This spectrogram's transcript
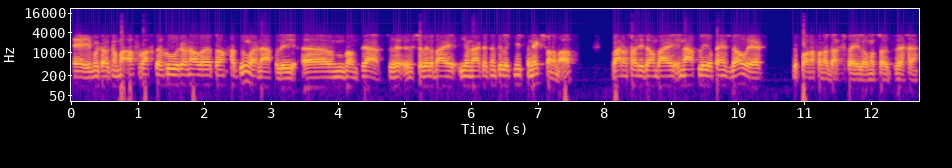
nee je moet ook nog maar afwachten hoe Ronaldo het dan gaat doen bij Napoli. Um, want ja, ze, ze, willen bij United natuurlijk niet voor niks van hem af. Waarom zou hij dan bij Napoli opeens wel weer de pannen van het dak spelen, om het zo te zeggen?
